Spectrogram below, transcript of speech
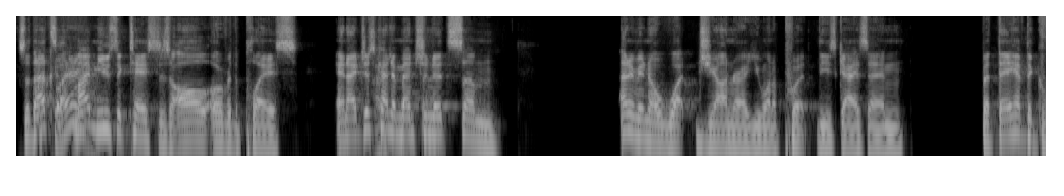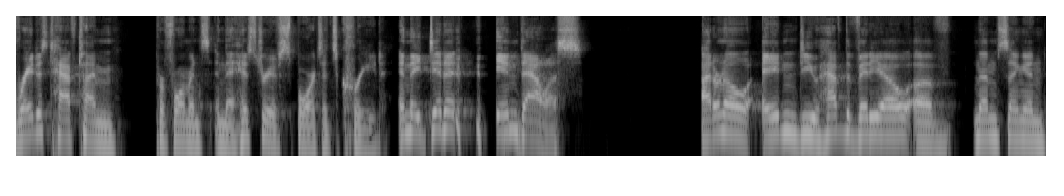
So that's like my music taste is all over the place. And I just kind of mentioned that. it some, I don't even know what genre you want to put these guys in, but they have the greatest halftime performance in the history of sports. It's Creed. And they did it in Dallas. I don't know, Aiden, do you have the video of them singing,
